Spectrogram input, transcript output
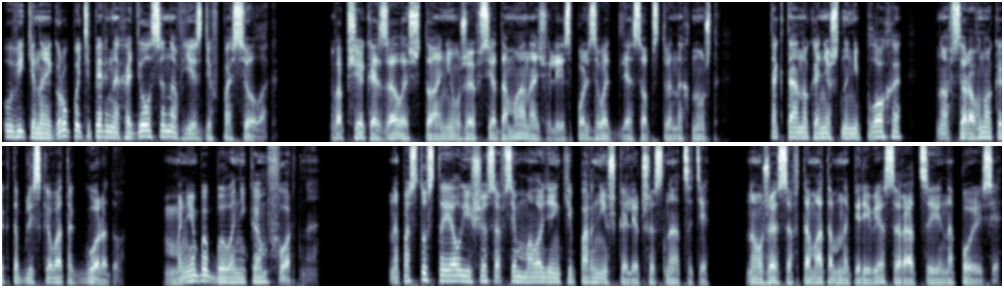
у Викиной группы теперь находился на въезде в поселок. Вообще казалось, что они уже все дома начали использовать для собственных нужд. Так-то оно, конечно, неплохо, но все равно как-то близковато к городу. Мне бы было некомфортно. На посту стоял еще совсем молоденький парнишка лет 16, но уже с автоматом наперевес и рацией на поясе.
